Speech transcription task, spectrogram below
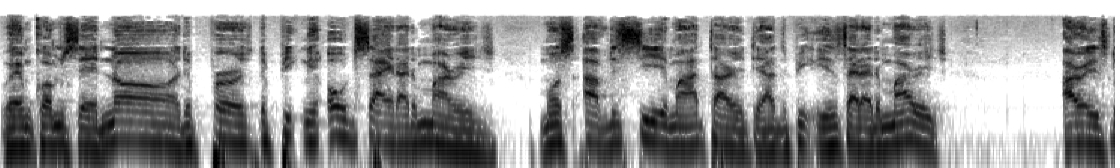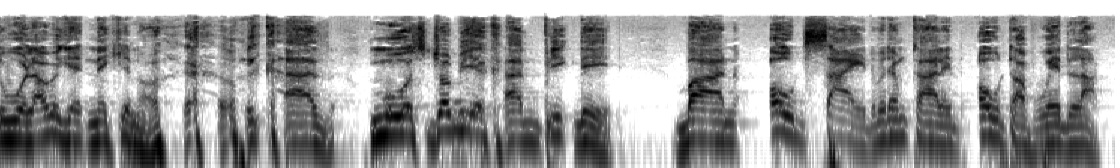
Where him come say, no, the pers- the picnic outside of the marriage must have the same authority as the picnic inside of the marriage. Or else the whole of we get neck, you know. because most Jamaican picnic born outside, what them call it, out of wedlock.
